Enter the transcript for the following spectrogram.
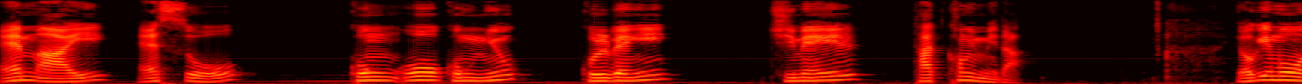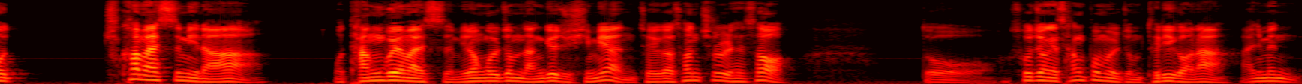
miso 0506 골뱅이 gmail.com입니다. 여기 뭐 축하 말씀이나 뭐 당부의 말씀 이런 걸 좀 남겨주시면 저희가 선출을 해서 또 소정의 상품을 좀 드리거나 아니면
